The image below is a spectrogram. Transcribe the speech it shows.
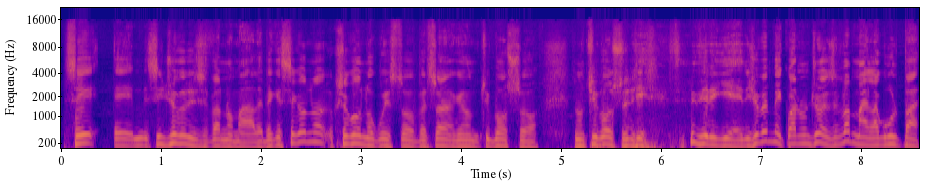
se eh, i giocatori si fanno male perché secondo, secondo questo personaggio che non ti posso, non ti posso dire, dire, chi è dice per me quando un giocatore si fa male la colpa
